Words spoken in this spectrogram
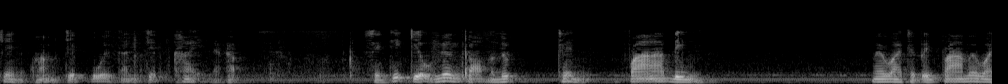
เช่นความเจ็บป่วยการเจ็บไข้นะครับ สิ่งที่เกี่ยวเนื่องต่อมนุษย์ เช่น ฟ้าดิน ไม่ว่าจะเป็นฟ้าไม่ว่า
